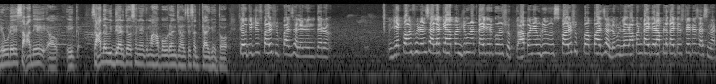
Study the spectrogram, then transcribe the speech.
एवढे साधे एक साधा विद्यार्थी असून एक महापौरांच्या हस्ते सत्कार घेतो. चौथीची स्कॉलरशिप पास झाल्यानंतर म्हणजे जे कॉन्फिडन्स आला की आपण जीवनात काहीतरी करू शकतो. आपण एवढी स्कॉलरशिप पास झालो म्हटल्यावर आपण काहीतरी आपलं काहीतरी स्टेटस असणार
